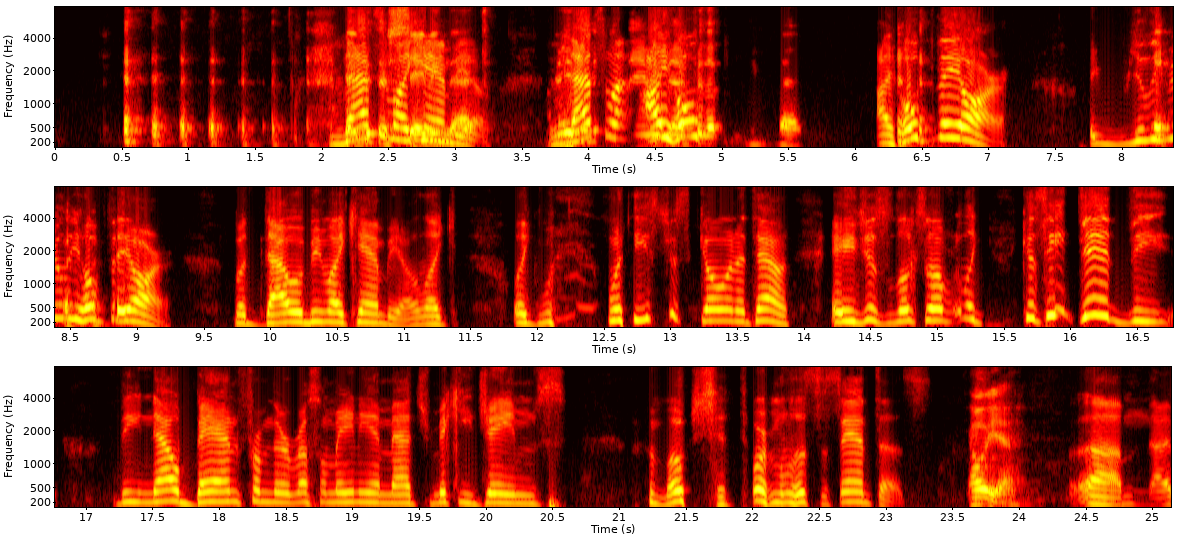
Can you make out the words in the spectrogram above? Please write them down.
That's my cameo. that. That's my I hope the- I hope they are. I really, really hope they are. But that would be my cameo. Like, like when he's just going to town and he just looks over, like, because he did the the now banned from their WrestleMania match Mickie James motion toward Melissa Santos. Oh yeah, Um, I,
